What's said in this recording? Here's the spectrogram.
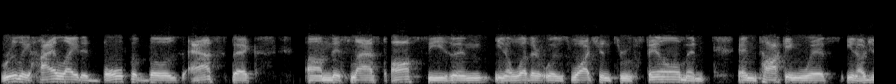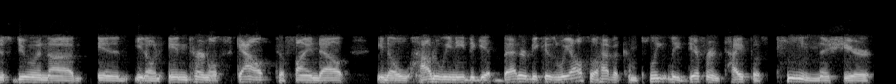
really highlighted both of those aspects um, this last off season. You know, whether it was watching through film and and talking with you know just doing uh, in, you know an internal scout to find out you know how do we need to get better because we also have a completely different type of team this year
